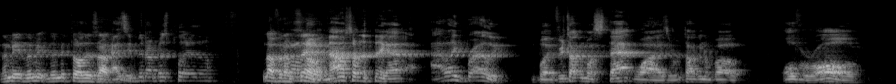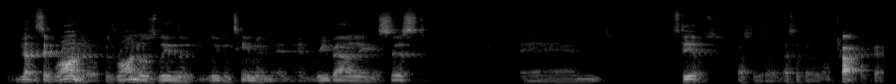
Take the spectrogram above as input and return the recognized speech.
let me let me let me throw this out. Has he been our best player though? No, but I'm saying know. Now I'm starting to think. I, I like Bradley, but if you're talking about stat wise, if we're talking about overall, you have to say Rondo because Rondo's leading the leading the team in, in, in rebounding, assist, and steals. That's the that's the third one. Oh, okay.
